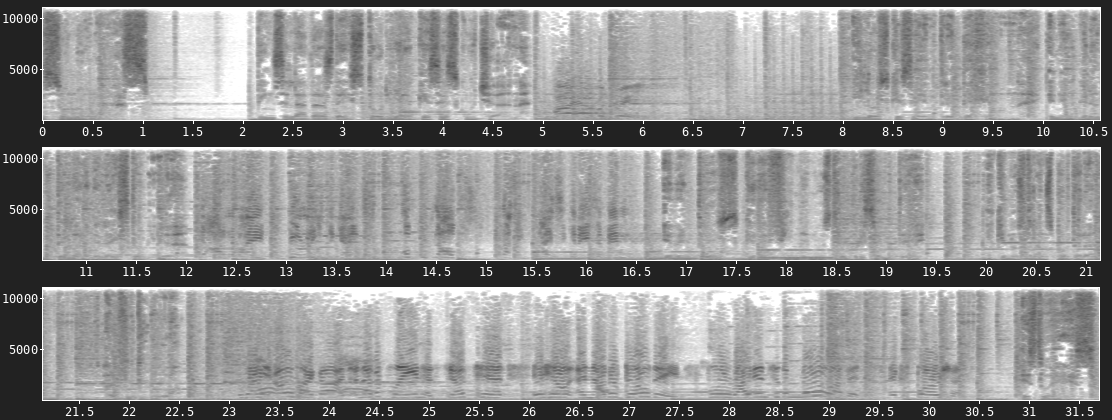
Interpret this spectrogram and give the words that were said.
Sonoras. Pinceladas de historia que se escuchan. Hilos que se entretejen en el gran telar de la historia. Eventos que definen nuestro presente y que nos transportarán al futuro. Oh my God, another plane has just hit, it hit another building, Esto es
